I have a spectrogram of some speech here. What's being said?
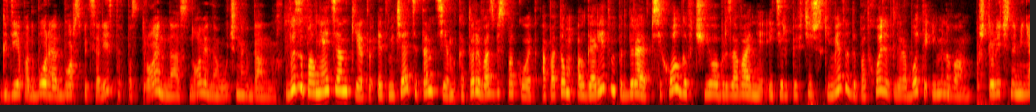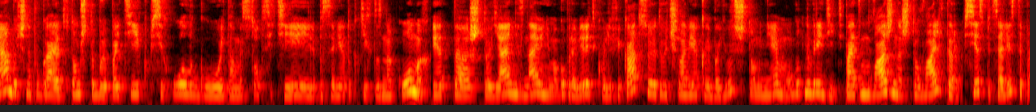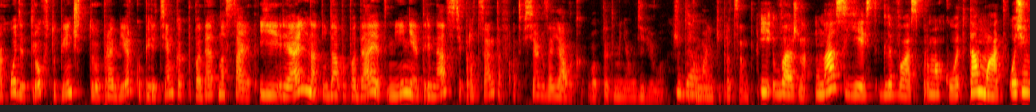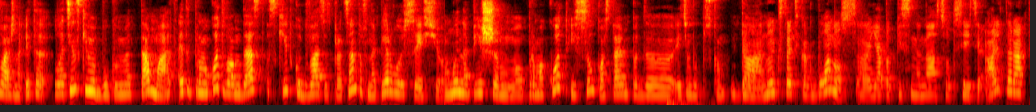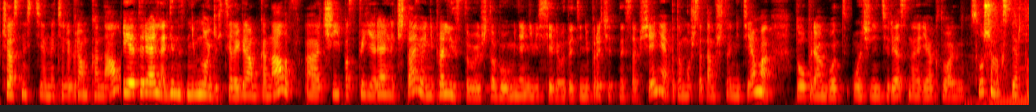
где подбор и отбор специалистов построен на основе научных данных. Вы заполняете анкету и отмечаете там темы, которые вас беспокоят, а потом алгоритм подбирает психологов, чье образование и терапевтические методы подходят для работы именно вам. Что лично меня обычно пугает в том, чтобы пойти к психологу и там из соцсетей или по совету каких-то знакомых, это что я не знаю, не могу проверить квалификацию этого человека и боюсь, что мне могут навредить. Поэтому важно, что в Альтер все специалисты проходят трехступенчатую проверку перед тем, как попадают на сайт. И реально туда попадает менее 13% от всех заявок. Вот это меня удивило, что да. такой маленький процент. И важно, у нас есть для вас промокод ТОМАТ. Очень важно, это латинскими буквами ТОМАТ. Этот промокод вам даст скидку 20% на первую сессию. Мы напишем промокод и ссылку оставим под э, этим выпуском. Да, ну и, кстати, как бонус, э, я подписана на соцсети Альтера, в частности, на телеграм-канал. И это реально один из немногих телеграм-каналов, э, чьи посты я реально читаю, а не пролистываю, чтобы у меня не висели вот эти непрочитанные сообщения, потому что там что не тема, то прям вот очень интересно и актуально. Слушаем эксперта.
